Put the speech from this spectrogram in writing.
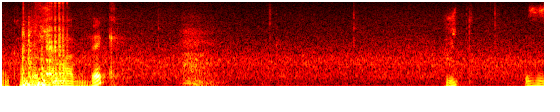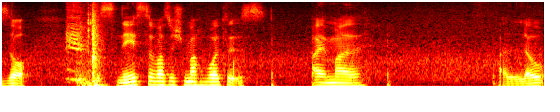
Dann kann das schon mal weg. So. Das nächste, was ich machen wollte, ist einmal... Hallo.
